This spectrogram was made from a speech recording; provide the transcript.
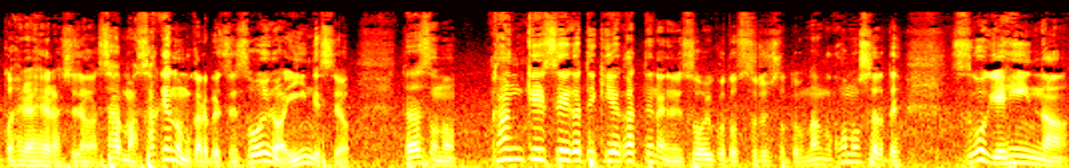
っとヘラヘラしてながら、さ、まあ酒飲むから別にそういうのはいいんですよ。ただその、関係性が出来上がってないのにそういうことをする人と、なんかこの人だって、すごい下品な、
